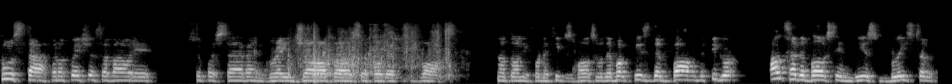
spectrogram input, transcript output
Cool stuff. No questions about it. Super 7, great job also for the box. Not only for the fixed box, but the box. This is the box, the figure outside the box in this blister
